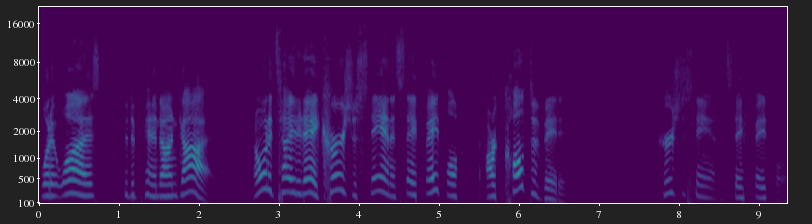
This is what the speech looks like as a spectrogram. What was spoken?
what it was to depend on God. And I want to tell you today courage to stand and stay faithful are cultivated. Courage to stand and stay faithful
